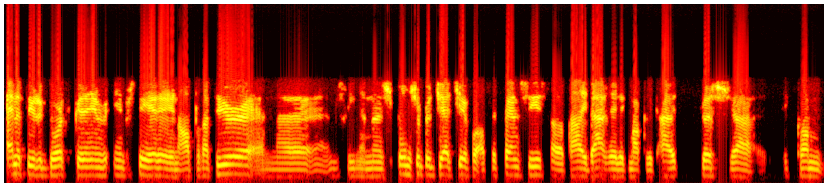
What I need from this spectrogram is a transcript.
En natuurlijk door te kunnen investeren in apparatuur en uh, misschien een sponsorbudgetje voor advertenties. Nou, dat haal je daar redelijk makkelijk uit. Plus, ja, ik kwam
